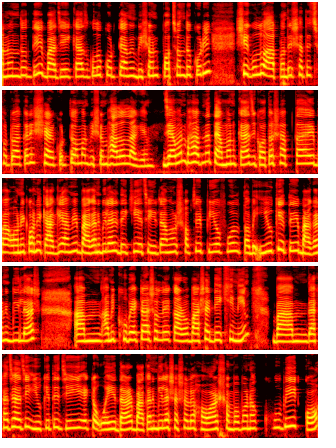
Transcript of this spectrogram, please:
আনন্দ দেয় বা যেই কাজগুলো করতে আমি ভীষণ পছন্দ করি, সেগুলো আপনাদের সাথে ছোট আকারে শেয়ার করতেও আমার ভীষণ ভালো লাগে। যেমন ভাবনা, তেমন কাজ। গত সপ্তাহে বা অনেক অনেক আগে আমি বাগান বিলাস দেখিয়েছি। এটা আমার সবচেয়ে প্রিয় ফুল। তবে ইউকেতে বাগান বিলাস, আমি খুব একটা আসলে কারও বাসায় দেখিনি। বা দেখা যায় যে ইউকেতে যেই একটা ওয়েদার বাগান বিলাস আসলে হওয়ার সম্ভাবনা খুবই কম।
